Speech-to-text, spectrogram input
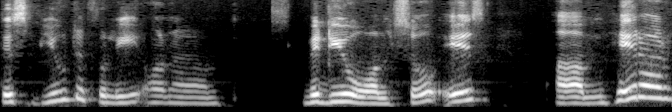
this beautifully on a video also is um, here are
